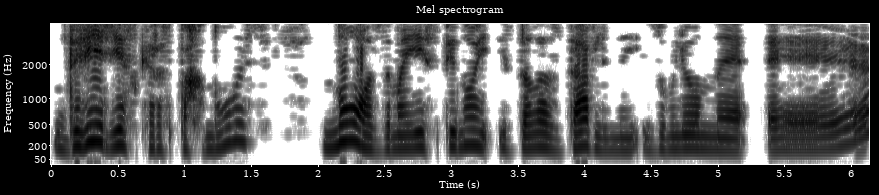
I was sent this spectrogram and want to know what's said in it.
Дверь резко распахнулась, но за моей спиной издала сдавленное, изумленное э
